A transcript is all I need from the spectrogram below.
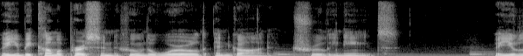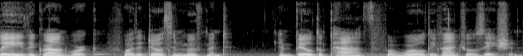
May you become a person whom the world and God truly needs. May you lay the groundwork for the Dothan movement and build a path for world evangelization.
